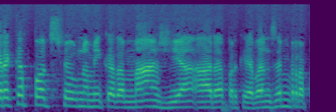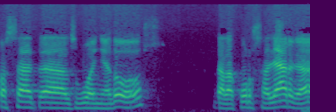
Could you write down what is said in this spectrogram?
crec que pots fer una mica de màgia ara, perquè abans hem repassat eh, els guanyadors de la cursa llarga.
